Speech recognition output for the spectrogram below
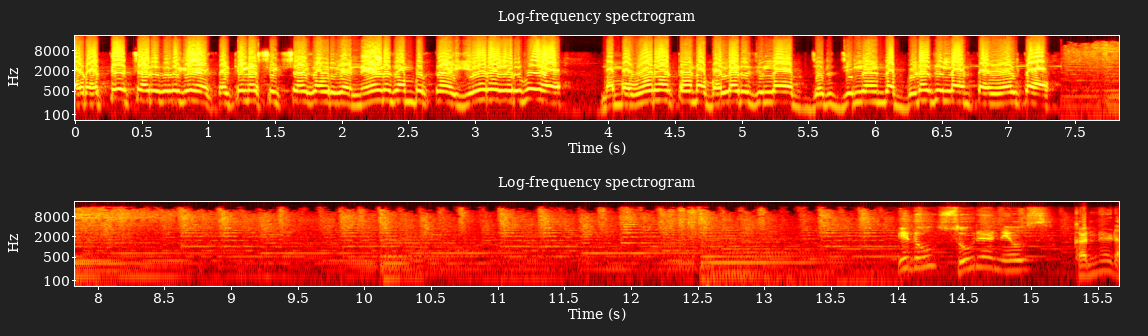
ಅವ್ರ ಅತ್ಯಾಚಾರಿಗಳಿಗೆ ಕಠಿಣ ಶಿಕ್ಷೆಗೆ ಅವ್ರಿಗೆ ನೇಣಗಂಬಕ್ಕೆ ಏರೋವರೆಗೂ ನಮ್ಮ ಹೋರಾಟವನ್ನು ಬಳ್ಳಾರಿ ಜಿಲ್ಲಾ ಜಿಲ್ಲೆಯಿಂದ ಬಿಡೋದಿಲ್ಲ ಅಂತ ಹೇಳ್ತಾ ಇದು ಸೂರ್ಯ ನ್ಯೂಸ್ ಕನ್ನಡ.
